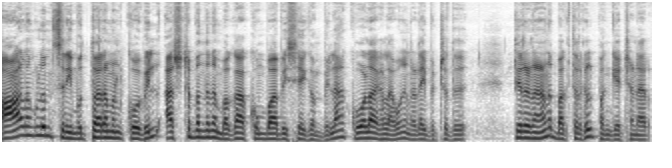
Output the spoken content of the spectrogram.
ஆலங்குளம் ஸ்ரீ முத்தாரம்மன் கோவில் அஷ்டபந்தன மகா கும்பாபிஷேகம் விழா கோலாகலமாக நடைபெற்றது. திரளான பக்தர்கள் பங்கேற்றனர்.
